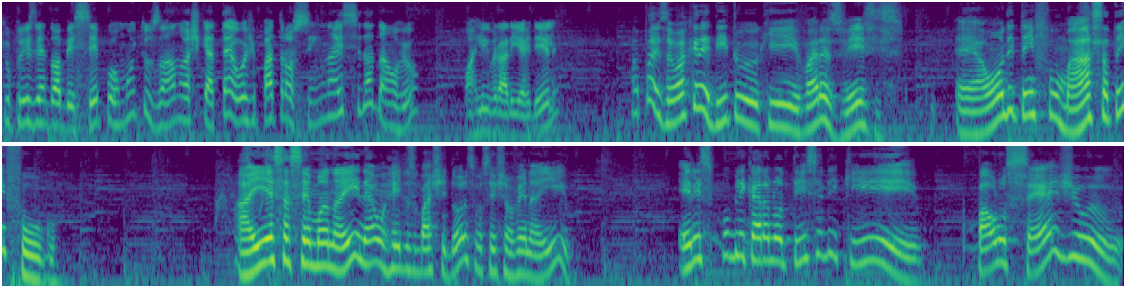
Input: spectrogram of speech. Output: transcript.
que o presidente do ABC, por muitos anos, acho que até hoje patrocina esse cidadão, viu? Com as livrarias dele. Rapaz, eu acredito que várias vezes, é, onde tem fumaça, tem fogo. Aí essa semana aí, né, o Rei dos Bastidores, vocês estão vendo aí, eles publicaram a notícia de que Paulo Sérgio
